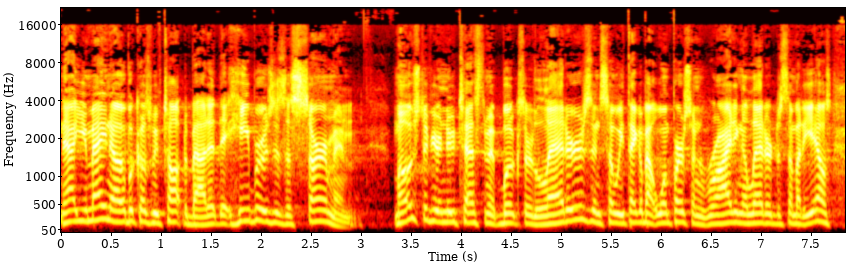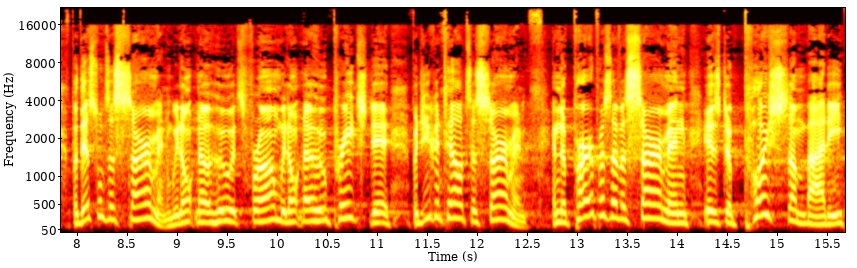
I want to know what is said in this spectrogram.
Now, you may know because we've talked about it that Hebrews is a sermon. Most of your New Testament books are letters, and so we think about one person writing a letter to somebody else. But this one's a sermon. We don't know who it's from, we don't know who preached it, but you can tell it's a sermon. And the purpose of a sermon is to push somebody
